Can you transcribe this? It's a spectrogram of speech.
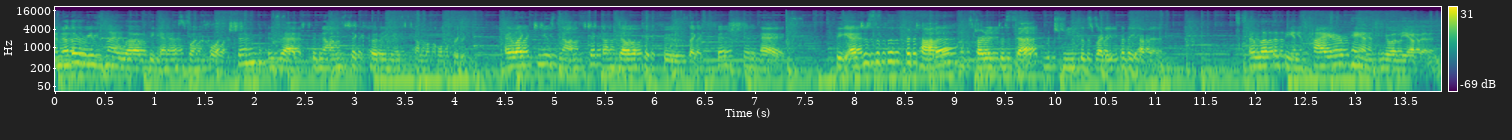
Another reason I love the NS1 collection is that the non-stick coating is chemical-free. I like to use non-stick on delicate foods like fish and eggs. The edges of the frittata have started to set, which means it's ready for the oven. I love that the entire pan can go in the oven.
